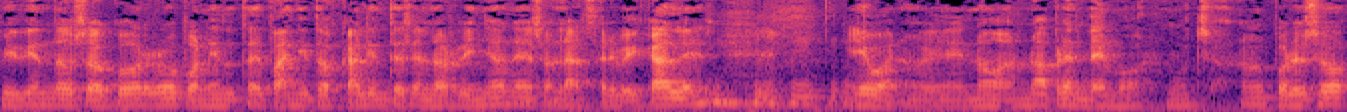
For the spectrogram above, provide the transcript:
pidiendo socorro, poniéndote pañitos calientes en los riñones o en las cervicales. Y bueno, eh, no, no aprendemos mucho, ¿no? Por eso...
